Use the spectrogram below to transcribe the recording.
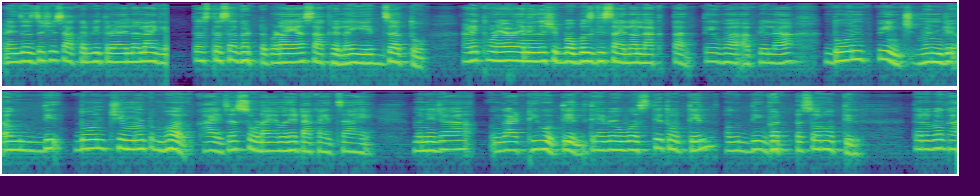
आणि जसजशी साखर वितळायला लागेल तसतसा घट्टपणा या साखरेला येत जातो. आणि थोड्या वेळाने जसे बबल्स दिसायला लागतात तेव्हा आपल्याला दोन पिंच म्हणजे अगदी दोन चिमूट भर खायचा सोडा यामध्ये टाकायचा आहे. म्हणजे ज्या गाठी होतील त्या व्यवस्थित होतील अगदी घट्टसर होतील. तर बघा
